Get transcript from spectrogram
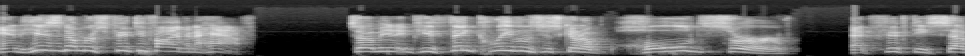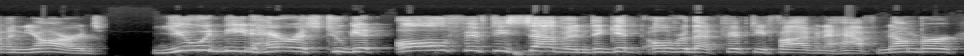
and his number is 55 and a half. So, I mean, if you think Cleveland's just going to hold serve at 57 yards, you would need Harris to get all 57 to get over that 55 and a half number.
